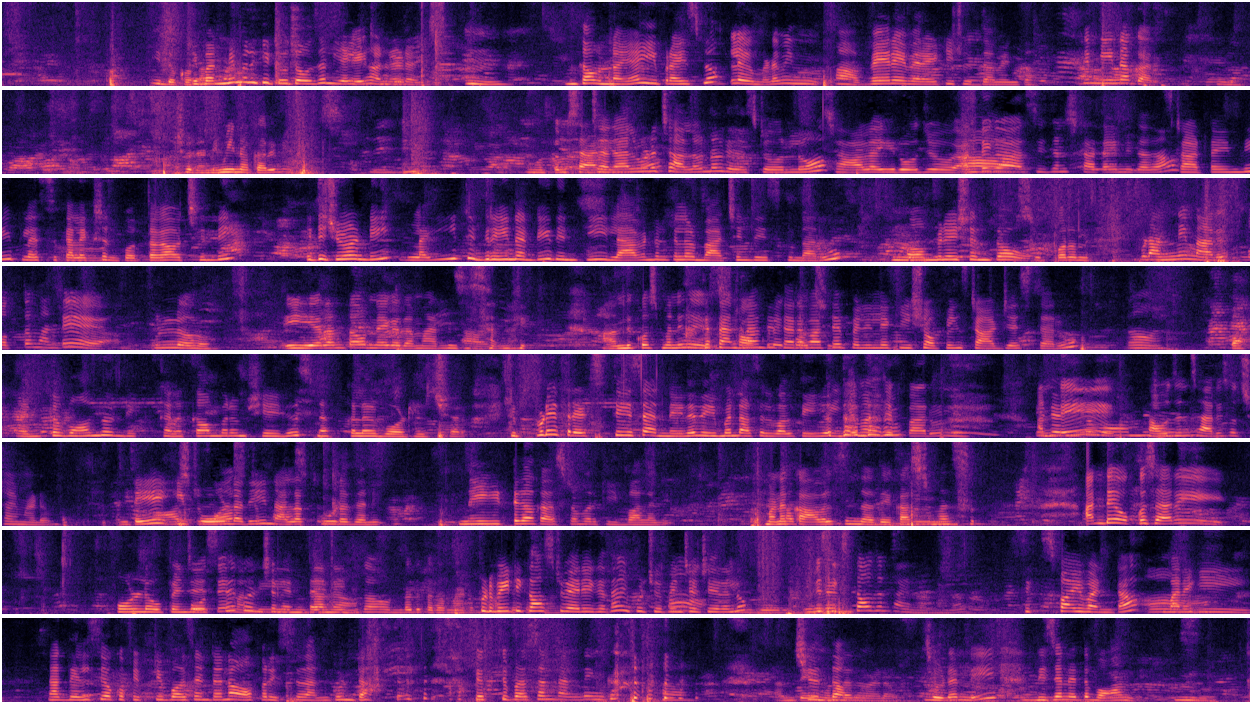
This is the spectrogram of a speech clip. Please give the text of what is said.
ఇది ఒకటి ఇవన్నీ మనకి టూ థౌజండ్ ఎయిట్ హండ్రెడ్ అండి. మ్మ్. ఇంకా ఉన్నాయా ఈ ప్రైస్లో లేవు మేడం వేరే వెరైటీ చూద్దాం ఇంకా. ఇది మీనాకరి చూడండి మీనాకరి డిజైన్స్ మొత్తం జనాలు కూడా చాలా ఉన్నారు కదా స్టోర్లో చాలా ఈ రోజు అంటే సీజన్ స్టార్ట్ అయింది కదా? స్టార్ట్ అయింది ప్లస్ కలెక్షన్ కొత్తగా వచ్చింది. ఇది చూడండి లైట్ గ్రీన్ అండి. దీనికి లావెండర్ కలర్ మ్యాచింగ్ తీసుకున్నారు. కాంబినేషన్తో. సూపర్ ఉంది. ఇప్పుడు అన్ని మ్యారేజ్ మొత్తం అంటే ఫుల్ ఈ ఇయర్ అంతా ఉన్నాయి కదా మ్యారేజెస్ అన్ని. అందుకోసమని సంక్రాంతి తర్వాతే పెళ్ళిళ్ళకి షాపింగ్ స్టార్ట్ చేస్తారు. ఎంత బాగుందండి. కనకాంబరం షేడ్ స్నఫ్ కలర్ బార్డర్ ఇచ్చారు. ఇప్పుడే థ్రెడ్స్ తీసాను నేనే తీయమని అసలు వాళ్ళు తీయమని చెప్పారు. అంటే థౌజండ్ శారీస్ వచ్చాయి మేడం. అంటే ఈ ఫోల్డ్ అది నలగకూడదని నీట్గా కస్టమర్కి ఇవ్వాలని. మనకు కావాల్సింది అదే కస్టమర్స్ అంటే ఒక్కసారి ఫోల్డ్ ఓపెన్ చేస్తే కొంచెం మళ్ళీ ఎంతైనా neat గా ఉండదు కదా మేడం. ఇప్పుడు వీటి కాస్ట్ వేరే కదా ఇప్పుడు చూపించే చీరలు. ఇవి six thousand five hundred six five అంట. మనకి నాకు తెలిసి ఒక ఫిఫ్టీ పర్సెంట్ అయినా ఆఫర్ ఇస్తుంది అనుకుంటా. ఫిఫ్టీ పర్సెంట్ అంటే ఇంకా చూద్దాం. మేడం. చూడండి డిజైన్ అయితే బాగుంది.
